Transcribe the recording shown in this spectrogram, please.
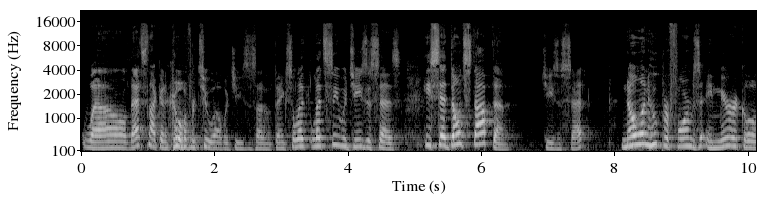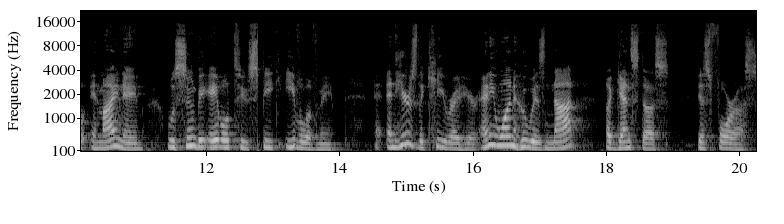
Well, that's not going to go over too well with Jesus, I don't think. So let, let's see what Jesus says. He said, Don't stop them, Jesus said. No one who performs a miracle in my name will soon be able to speak evil of me. And here's the key right here anyone who is not against us is for us.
